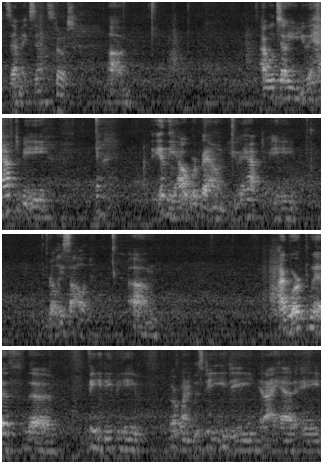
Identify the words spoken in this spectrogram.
Does that make sense? Does. Um, I will tell you, you have to be, in the outward bound, you have to be really solid. Um, I worked with the VEDP, or when it was DED, and I had a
